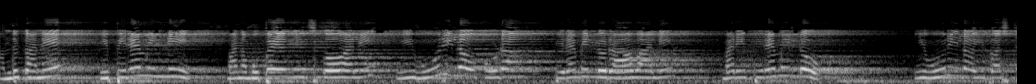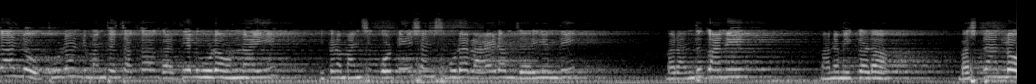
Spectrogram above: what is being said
అందుకనే ఈ పిరమిడ్ని మనం ఉపయోగించుకోవాలి. ఈ ఊరిలో కూడా పిరమిడ్లు రావాలి. మరి పిరమిడ్లు ఈ ఊరిలో ఈ బస్ చూడండి మంచి చక్కగా గద్దెలు కూడా ఉన్నాయి. ఇక్కడ మంచి కొటేషన్స్ కూడా రాయడం జరిగింది. మరి అందుకనే మనం ఇక్కడ బస్ స్టాండ్లో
